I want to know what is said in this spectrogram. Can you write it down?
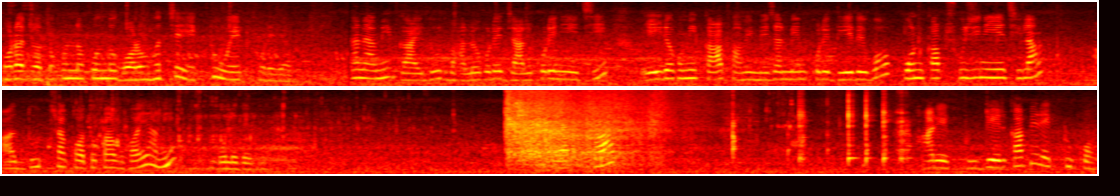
কড়া যতক্ষণ না পর্যন্ত গরম হচ্ছে, একটু ওয়েট করে যাব। এখানে আমি গাই দুধ ভালো করে জাল করে নিয়েছি। এই রকমই কাপ আমি মেজারমেন্ট করে দিয়ে দেব। কোন কাপ সুজি নিয়েছিলাম আর দুধটা কত কাপ হয় আমি বলে দেব। এক কাপ আর একটু, দেড় কাপের একটু কম।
